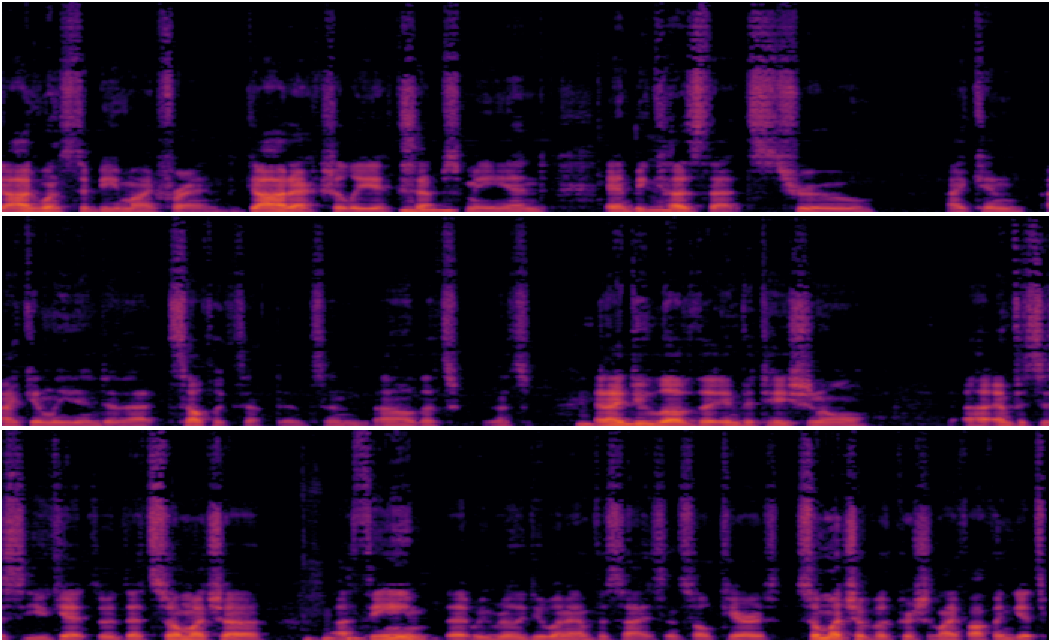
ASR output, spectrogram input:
god wants to be my friend god actually accepts mm-hmm. me and and mm-hmm. because mm-hmm. that's true i can i can lean into that self-acceptance and oh that's that's mm-hmm. and i mm-hmm. do love the invitational uh, emphasis you get that's so much a a theme that we really do want to emphasize in soul care is so much of a christian life often gets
